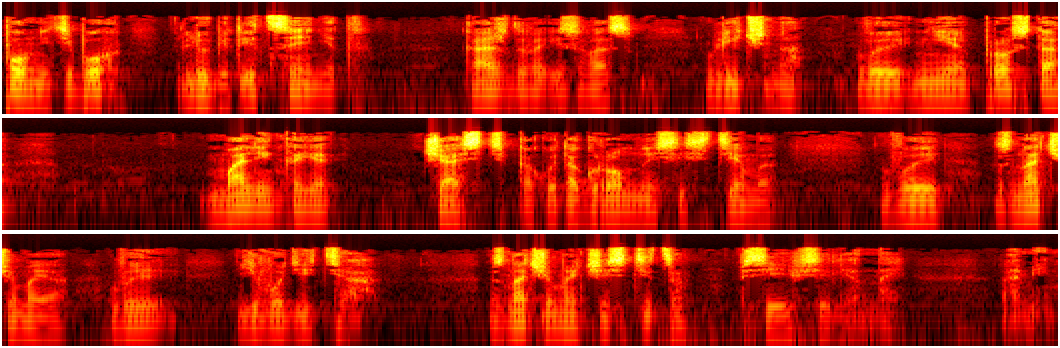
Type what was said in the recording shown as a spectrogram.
Помните, Бог – любит и ценит каждого из вас лично. Вы не просто маленькая часть какой-то огромной системы. Вы значимая, вы его дитя, значимая частица всей Вселенной. Аминь.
